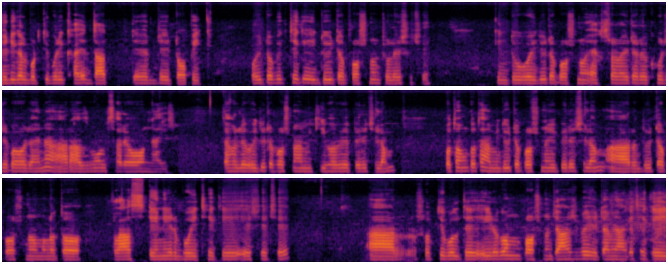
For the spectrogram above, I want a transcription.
মেডিকেল ভর্তি পরীক্ষায় দাঁতের যে টপিক ওই টপিক থেকে এই দুইটা প্রশ্ন চলে এসেছে। কিন্তু ওই দুইটা প্রশ্ন এক্সট্রা রাইটারে খুঁজে পাওয়া যায় না, আর আজমল স্যারেও নাই। তাহলে ওই দুইটা প্রশ্ন আমি কীভাবে পেরেছিলাম? প্রথম কথা, আমি দুইটা প্রশ্নই পেরেছিলাম। আর দুইটা প্রশ্ন মূলত ক্লাস টেনের বই থেকে এসেছে। আর সত্যি বলতে এইরকম প্রশ্ন যে আসবে, এটা আমি আগে থেকেই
